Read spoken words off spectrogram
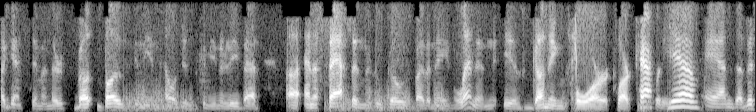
against him, and there's bu- buzz in the intelligence community that uh, an assassin who goes by the name Lennon is gunning for Clark Cafferty. Yeah. And uh, this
